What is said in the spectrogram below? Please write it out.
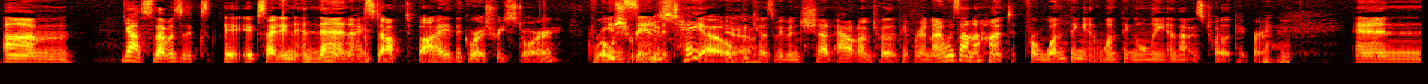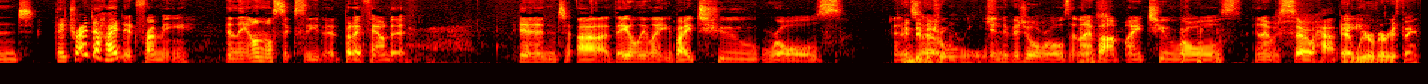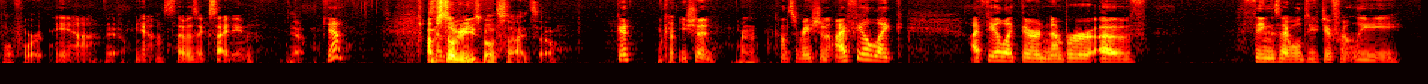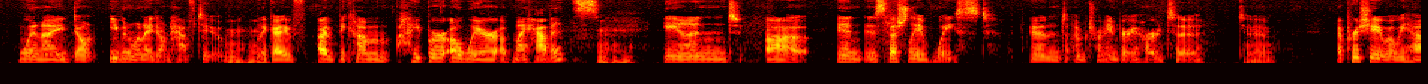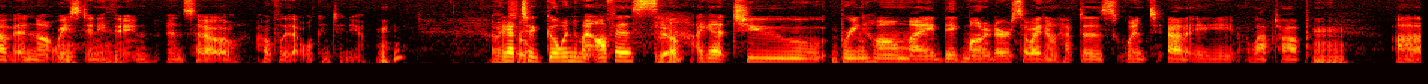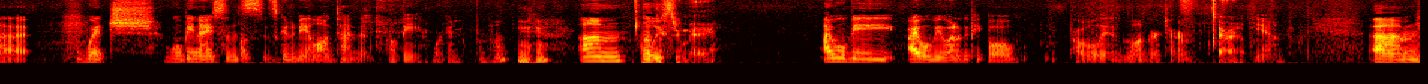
Um, yeah, so that was ex- exciting. And then I stopped by the grocery store in San Mateo Yeah. because we've been shut out on toilet paper, and I was on a hunt for one thing and one thing only, and that is toilet paper. Mm-hmm. And they tried to hide it from me, and they almost succeeded, but I found it. And uh, they only let you buy two rolls. And Individual so- rolls. Individual rolls, and I bought my two rolls, and I was so happy. And we were very thankful for it. Yeah. Yeah. Yeah. So that was exciting. Yeah. Yeah. I'm still going to use both sides, though. Good. Okay. You should. All right. Conservation. I feel like I feel like there are a number of things I will do differently when I don't even when I don't have to. Like I've I've become hyper aware of my habits and uh and especially of waste. And I'm trying very hard to to appreciate what we have and not waste anything. And so hopefully that will continue. I I got so. to go into my office. Yeah. I got to bring home my big monitor so I don't have to squint at a laptop, Mm-hmm. uh, which will be nice since it's going to be a long time that I'll be working from home. Mm-hmm. Um, Well, at least through May. I will be. I will be one of the people probably longer term. All right. Yeah. Um,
